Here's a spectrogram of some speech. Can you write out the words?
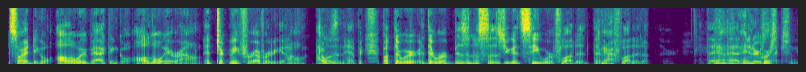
So I had to go all the way back and go all the way around. It took me forever to get home. I wasn't happy, but there were there were businesses you could see were flooded. Yeah. were flooded up there. That, Yeah, that and of course- intersection.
